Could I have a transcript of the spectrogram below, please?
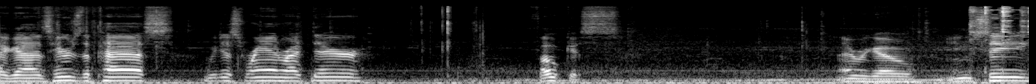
Right, guys. Here's the pass we just ran right there. Focus. There we go. You can see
